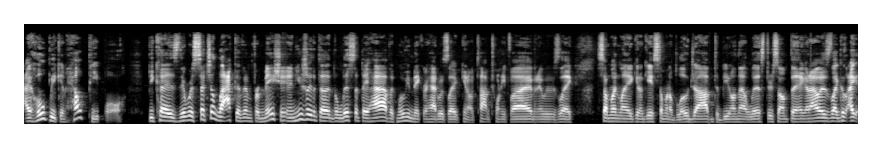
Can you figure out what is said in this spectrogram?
I hope we can help people because there was such a lack of information. And usually, the the list that they have, like Movie Maker had, was like you know top 25, and it was like someone like you know gave someone a blowjob to be on that list or something. And I was like, I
